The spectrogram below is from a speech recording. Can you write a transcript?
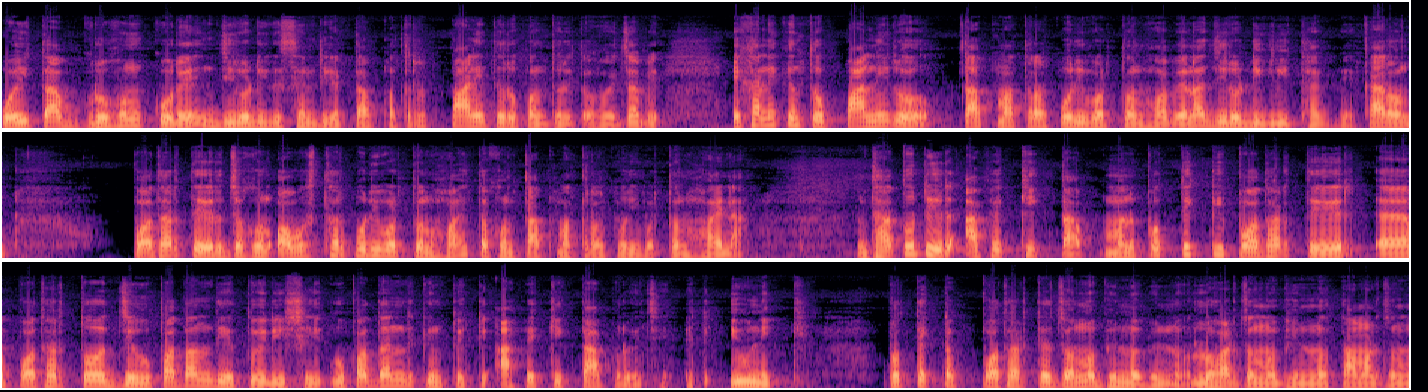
ওই তাপ গ্রহণ করে জিরো ডিগ্রি সেন্টিগ্রেড তাপমাত্রার পানিতে রূপান্তরিত হয়ে যাবে। এখানে কিন্তু পানিরও তাপমাত্রার পরিবর্তন হবে না, জিরো ডিগ্রি থাকবে। কারণ পদার্থের যখন অবস্থার পরিবর্তন হয়, তখন তাপমাত্রার পরিবর্তন হয় না। ধাতুটির আপেক্ষিক তাপ মানে প্রত্যেকটি পদার্থের পদার্থ যে উপাদান দিয়ে তৈরি, সেই উপাদানের কিন্তু একটি আপেক্ষিক তাপ রয়েছে। এটি ইউনিক প্রত্যেকটা পদার্থের জন্য ভিন্ন ভিন্ন। লোহার জন্য ভিন্ন, তামার জন্য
